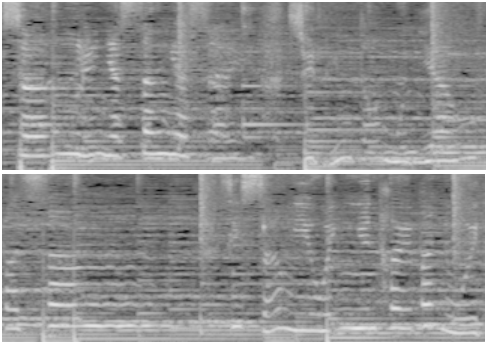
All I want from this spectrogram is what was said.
相恋一生一世，说了当没有发生。思想已永远退不回头，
